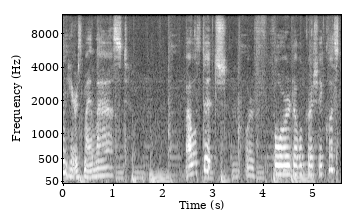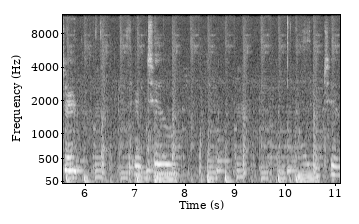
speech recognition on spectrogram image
And here's my last bobble stitch or four double crochet cluster through two, through two,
